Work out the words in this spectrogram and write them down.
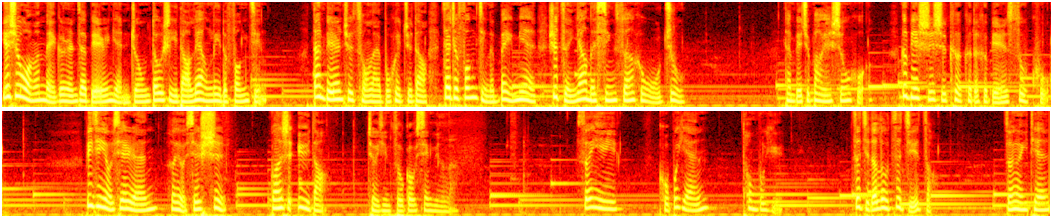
也许我们每个人在别人眼中都是一道亮丽的风景。但别人却从来不会知道，在这风景的背面是怎样的心酸和无助。但别去抱怨生活，更别时时刻刻的和别人诉苦。毕竟有些人和有些事，光是遇到，就已经足够幸运了。所以，苦不言，痛不语，自己的路自己走。总有一天，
